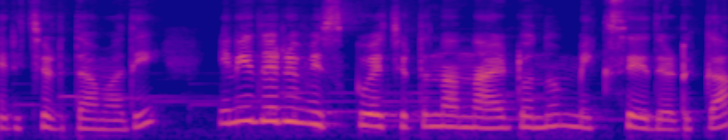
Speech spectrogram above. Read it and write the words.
അരിച്ചെടുത്താൽ മതി. ഇനി ഇതൊരു വിസ്ക് വെച്ചിട്ട് നന്നായിട്ടൊന്ന് മിക്സ് ചെയ്തെടുക്കുക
